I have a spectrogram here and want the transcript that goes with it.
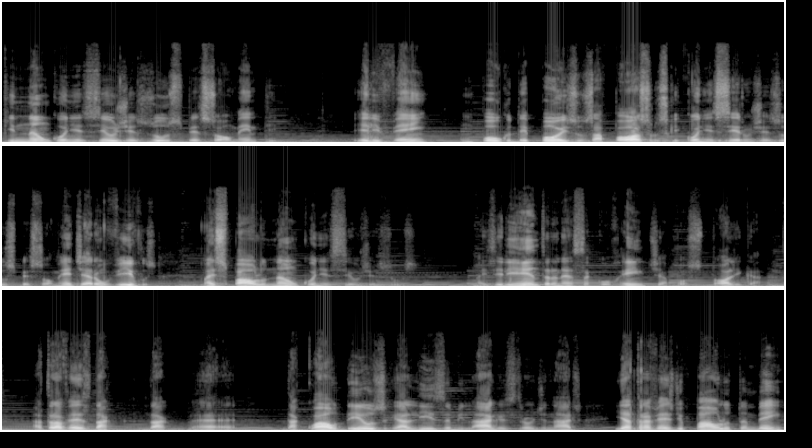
que não conheceu Jesus pessoalmente. Ele vem um pouco depois, os apóstolos que conheceram Jesus pessoalmente eram vivos, mas Paulo não conheceu Jesus. Mas ele entra nessa corrente apostólica através da, da, é, da qual Deus realiza milagres extraordinários e através de Paulo também.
